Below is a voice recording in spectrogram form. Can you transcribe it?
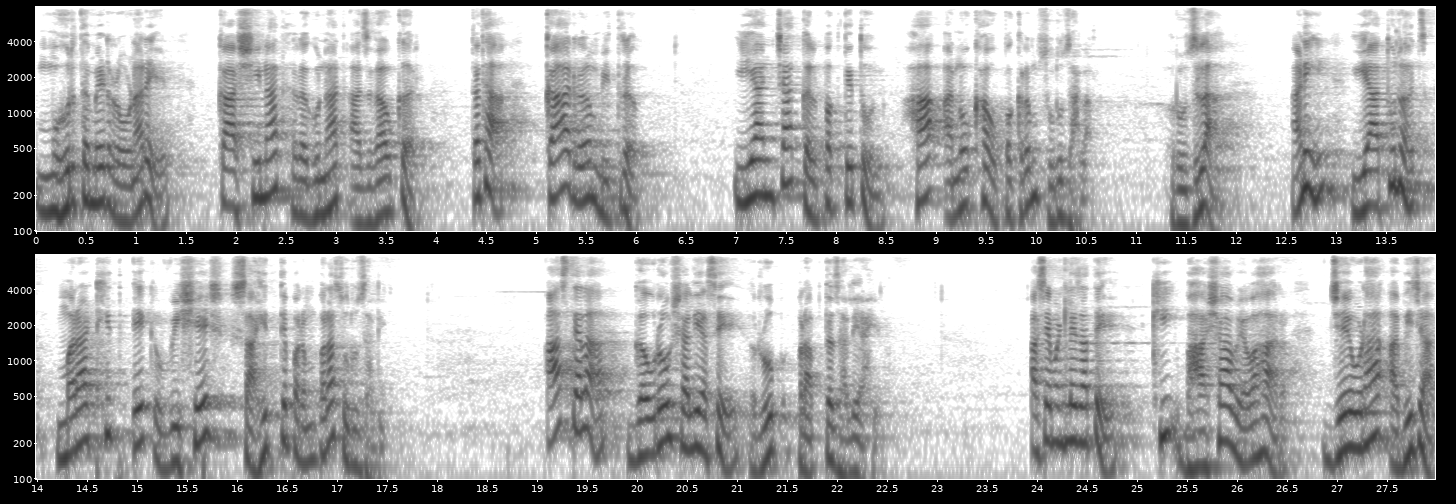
मुहूर्तमेढ रोवणारे काशीनाथ रघुनाथ आजगावकर तथा का र मित्र यांच्या कल्पकतेतून हा अनोखा उपक्रम सुरू झाला. रुजला आणि यातूनच मराठीत एक विशेष साहित्य परंपरा सुरू झाली. आज त्याला गौरवशाली असे रूप प्राप्त झाले आहे. असे म्हटले जाते की भाषा व्यवहार जेवढा अभिजात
